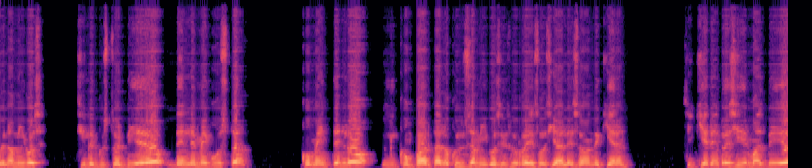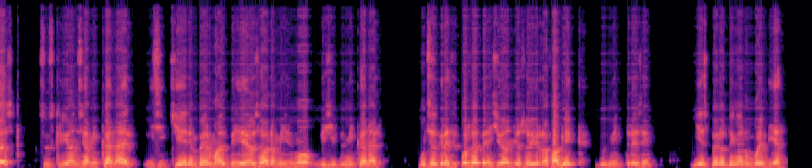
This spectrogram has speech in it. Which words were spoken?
Bueno amigos, si les gustó el video, denle me gusta, coméntenlo y compártanlo con sus amigos en sus redes sociales o donde quieran. Si quieren recibir más videos, suscríbanse a mi canal y si quieren ver más videos ahora mismo, visiten mi canal. Muchas gracias por su atención, yo soy Rafa 2013 y espero tengan un buen día.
